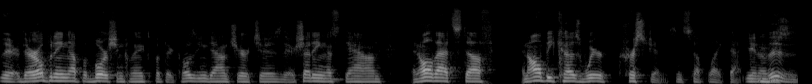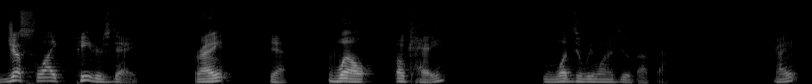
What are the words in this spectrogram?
they're they're opening up abortion clinics but they're closing down churches. They're shutting us down and all that stuff. And all because we're christians and stuff like that. You know this is just like peter's day right? Yeah. well okay. What do we want to do about that? Right?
